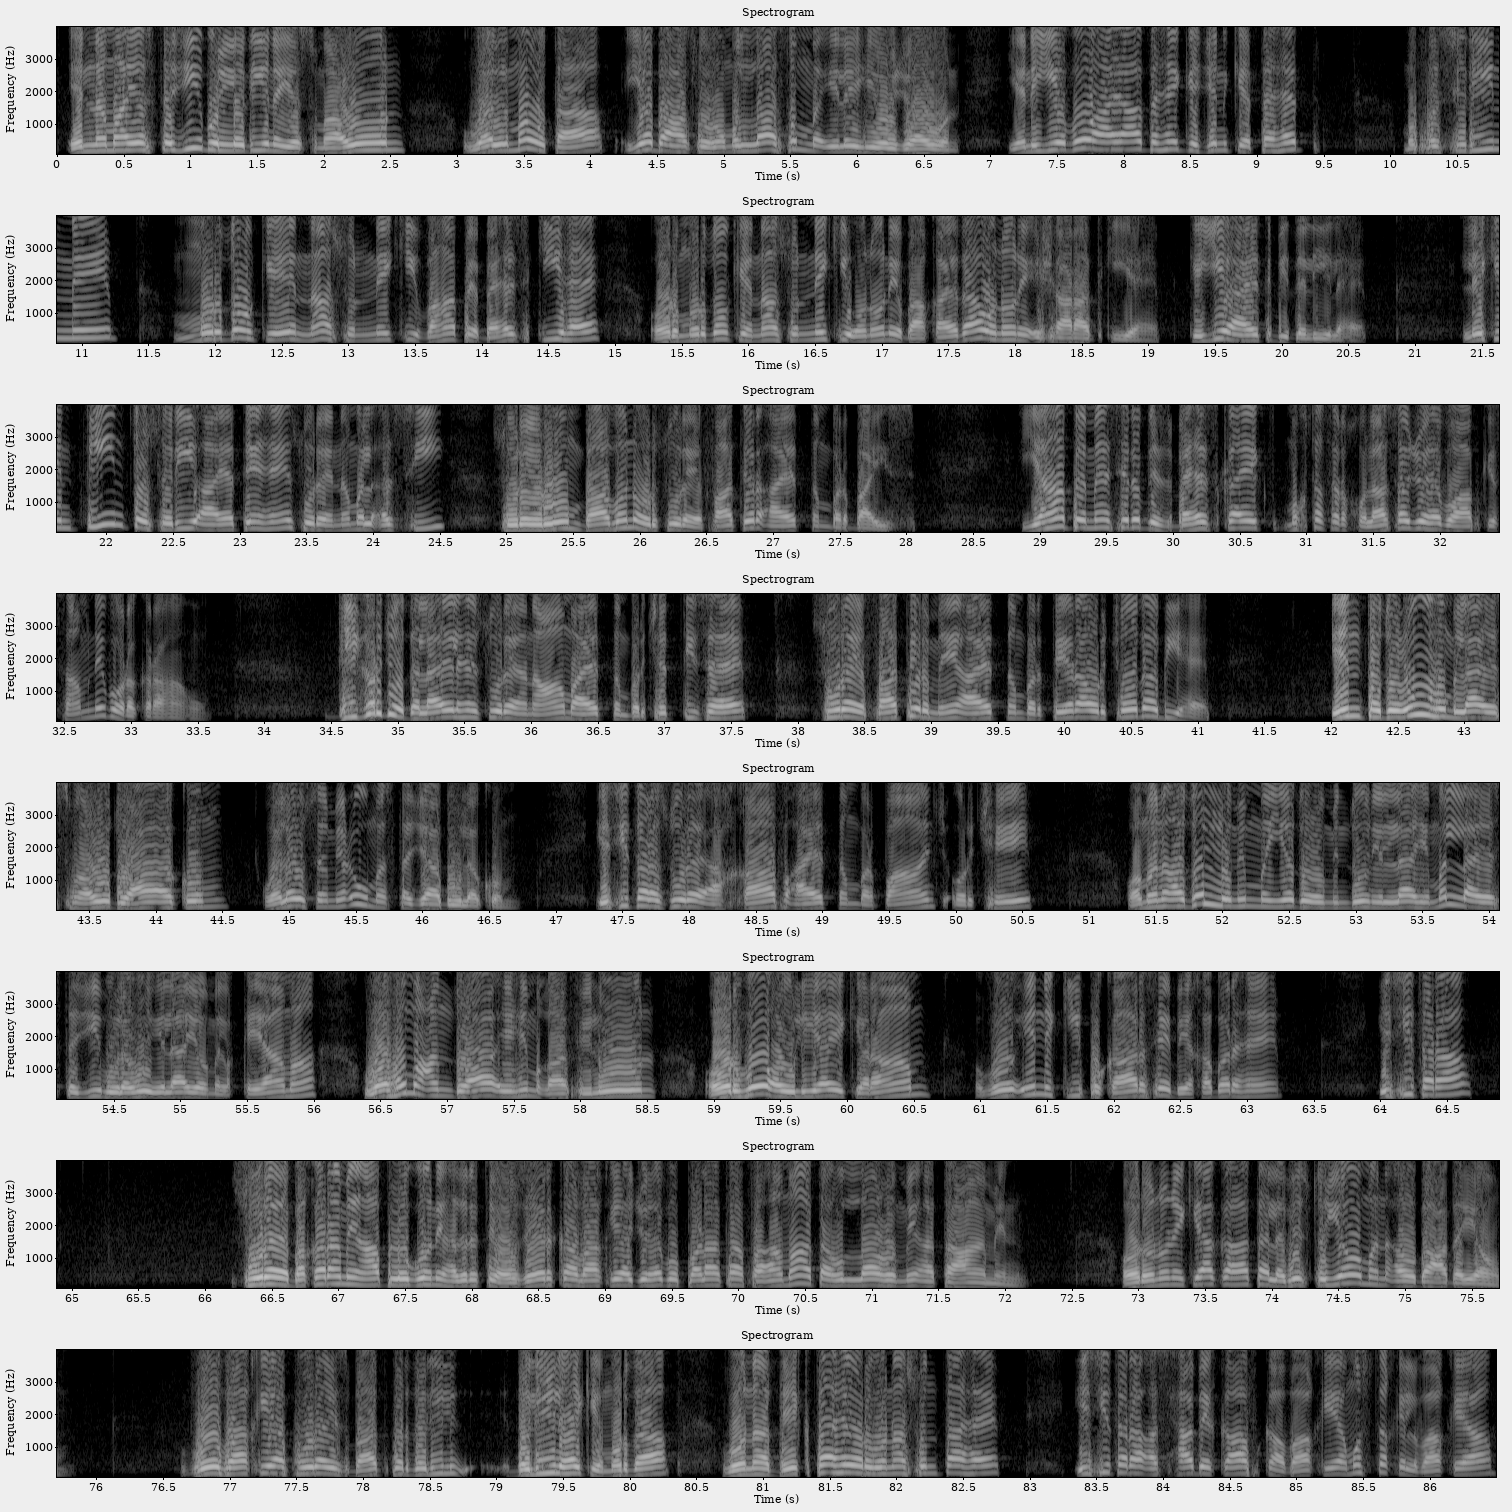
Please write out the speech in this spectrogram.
انما يستجيب الذين يسمعون والموتى يبعثهم الله ثم اليه يرجعون یعنی یہ وہ آیات ہیں کہ جن کے تحت مفسرین نے مردوں کے نہ سننے کی وہاں پہ بحث کی ہے اور مردوں کے نہ سننے کی انہوں نے باقاعدہ انہوں نے اشارات کیے ہیں کہ یہ آیت بھی دلیل ہے۔ لیکن تین تو سری آیتیں ہیں، سورہ نمل اسی، سورہ روم باون اور سورہ فاتر آیت نمبر بائیس۔ یہاں پہ میں صرف اس بحث کا ایک مختصر خلاصہ جو ہے وہ آپ کے سامنے وہ رکھ رہا ہوں۔ دیگر جو دلائل ہیں، سورہ انعام آیت نمبر چھتیس ہے، سورہ فاتر میں آیت نمبر تیرہ اور چودہ بھی ہے۔ ان تدعوهم لا يسمعوا دعاءكم ولو سمعوا ما استجابوا لكم اسی طرح سورہ احقاف آیت نمبر پانچ اور چھ ومن اضل ممن يدعو من دون الله من لا يستجيب له الى يوم القيامه وهم عن دعائهم غافلون اور وہ اولیاء کرام وہ ان کی پکار سے بے خبر ہیں اسی طرح سورہ بقرہ میں آپ لوگوں نے حضرت عزیر کا واقعہ جو ہے وہ پڑھا تھا فامات اللہ مئت عام اور انہوں نے کیا کہا تھا لبست یومن او بعد یوم وہ واقعہ پورا اس بات پر دلیل دلیل ہے کہ مردہ وہ نہ دیکھتا ہے اور وہ نہ سنتا ہے۔ اسی طرح اصحاب کاف کا واقعہ مستقل واقعہ،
